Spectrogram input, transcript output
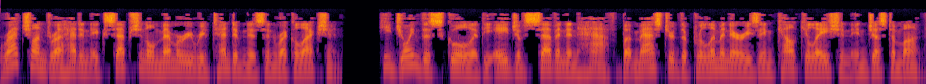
Rajchandra had an exceptional memory retentiveness and recollection. He joined the school at the age of seven and a half but mastered the preliminaries in calculation in just a month.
